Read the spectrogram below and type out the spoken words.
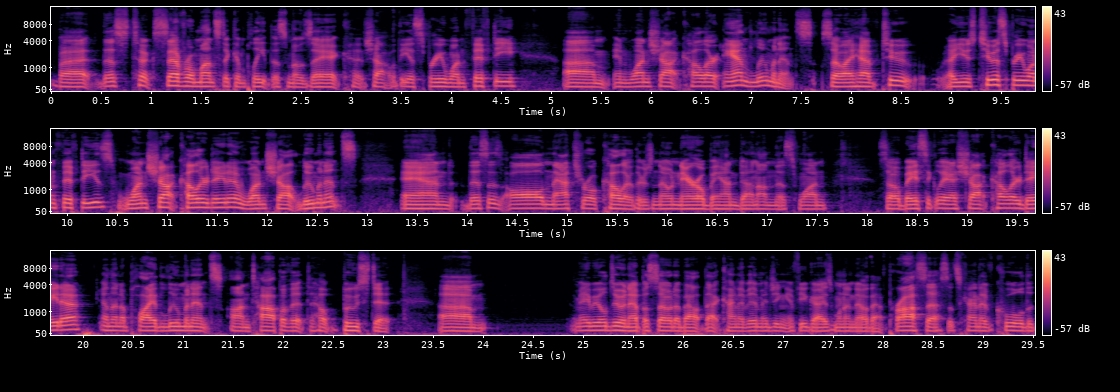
but this took several months to complete this mosaic. It shot with the Esprit 150 um, in one shot color and luminance. So I have two, I used two Esprit 150s, one shot color data, one shot luminance. And this is all natural color. There's no narrow band done on this one. So basically, I shot color data and then applied luminance on top of it to help boost it. Um, maybe we'll do an episode about that kind of imaging if you guys want to know that process. It's kind of cool to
